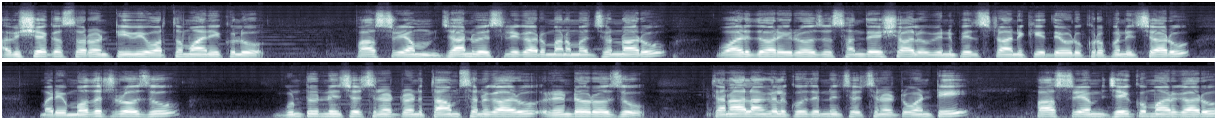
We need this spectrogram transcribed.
అభిషేక స్వరం టీవీ వర్తమానికులు పాస్టర్ ఎం. జాన్ వెస్లీ గారు మన మధ్య ఉన్నారు. వారి ద్వారా ఈరోజు సందేశాలు వినిపించడానికి దేవుడు కృపనిచ్చారు. మరి మొదటి రోజు గుంటూరు నుంచి వచ్చినటువంటి థామ్సన్ గారు రెండో రోజు తెనాల అంగలకూతురు నుంచి వచ్చినటువంటి పాస్టర్ ఎం జయకుమార్ గారు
